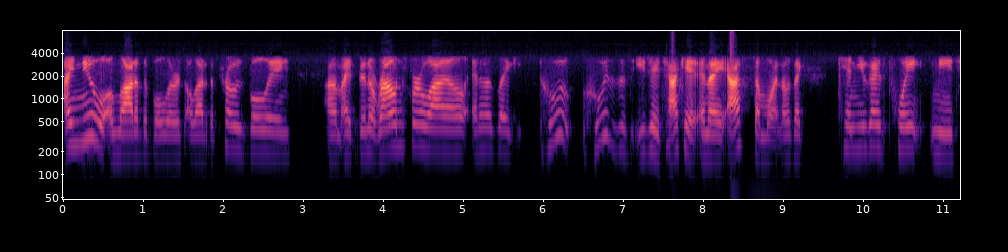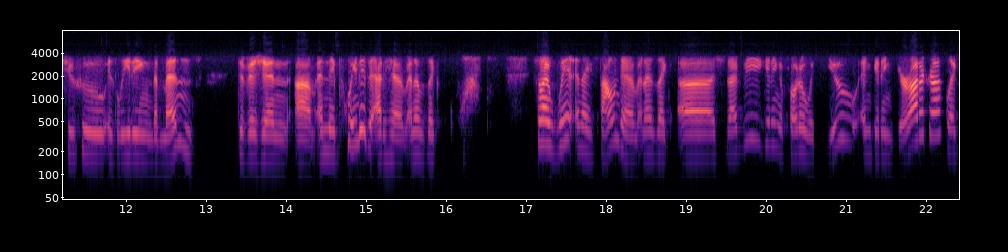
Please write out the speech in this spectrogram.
I knew a lot of the bowlers, a lot of the pros bowling. Um, I'd been around for a while, and I was like, "Who who is this EJ Tackett?" And I asked someone, I was like, "Can you guys point me to who is leading the men's division?" Um, and they pointed at him, and I was like, "What?" So I went and I found him, and I was like, "Uh, should I be getting a photo with you and getting your autograph?" Like,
